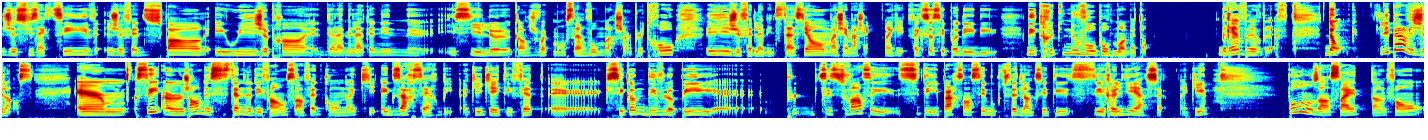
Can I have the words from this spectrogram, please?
je suis active, je fais du sport et oui, je prends euh, de la mélatonine ici et là, quand je vois que mon cerveau marche un peu trop et je fais de la méditation, machin, machin. OK. Fait que ça, c'est pas des, des, des trucs nouveaux pour moi, mettons. Bref, bref, bref. Donc, l'hypervigilance. C'est un genre de système de défense, en fait, qu'on a qui est exacerbé, qui a été fait, euh, qui s'est comme développé. Euh, souvent, si tu es hypersensible ou que tu fais de l'anxiété, c'est relié à ça? Pour nos ancêtres, dans le fond,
